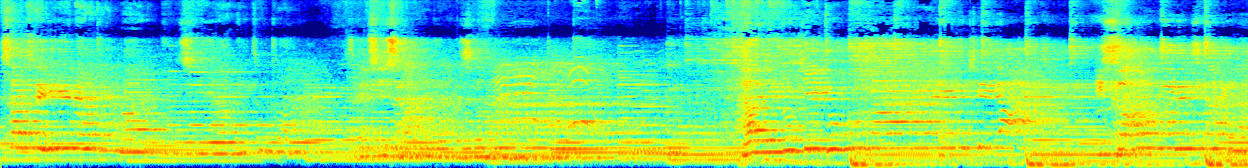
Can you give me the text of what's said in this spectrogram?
像飞鸟跌落在在七彩的霞太多企 Só por estar lá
